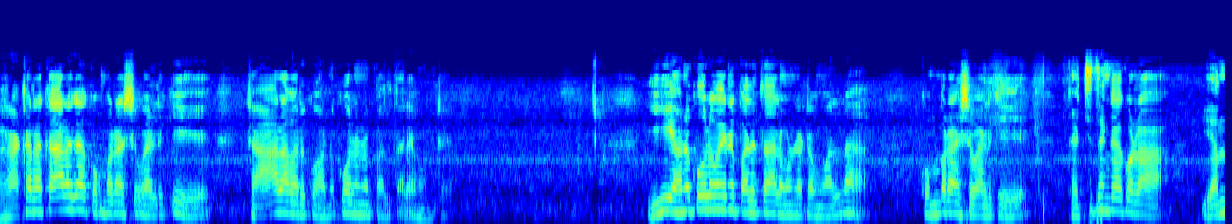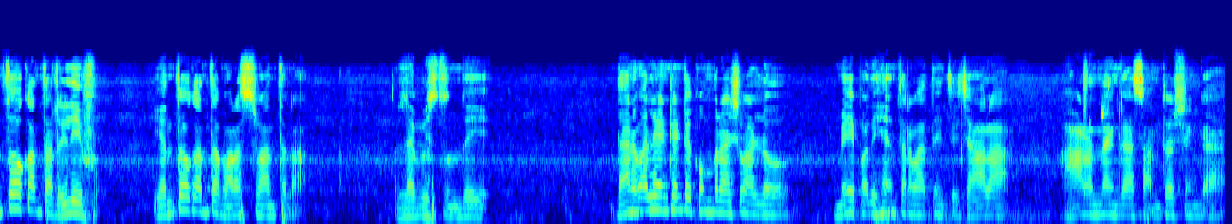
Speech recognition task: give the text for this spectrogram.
రకరకాలుగా కుంభరాశి వాళ్ళకి చాలా వరకు అనుకూలమైన ఫలితాలే ఉంటాయి. ఈ అనుకూలమైన ఫలితాలు ఉండటం వల్ల కుంభరాశి వాళ్ళకి ఖచ్చితంగా కూడా ఎంతో కొంత రిలీఫ్ ఎంతో కొంత మనశ్శాంతన లభిస్తుంది. దానివల్ల ఏంటంటే కుంభరాశి వాళ్ళు మే పదిహేను తర్వాత నుంచి చాలా ఆనందంగా సంతోషంగా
